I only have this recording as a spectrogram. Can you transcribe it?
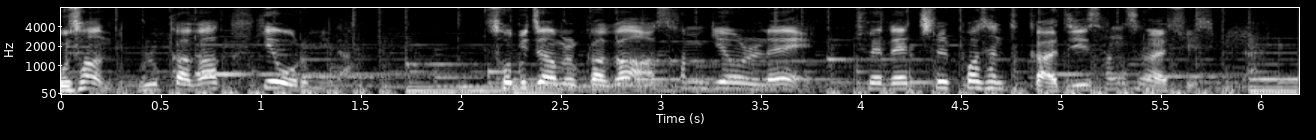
우선 물가가 크게 오릅니다. 소비자 물가가 3개월 내에 최대 7%까지 상승할 수 있습니다.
